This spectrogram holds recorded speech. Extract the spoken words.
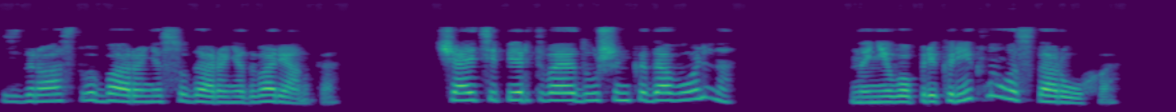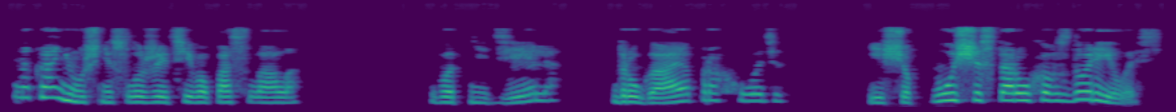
Здравствуй, барыня, сударыня, дворянка. Чай теперь твоя душенька довольна? На него прикрикнула старуха, на конюшне служить его послала. Вот неделя, другая проходит. Еще пуще старуха вздурилась.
